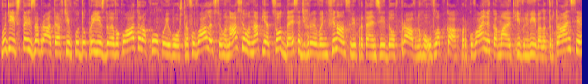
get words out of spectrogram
Водій встиг забрати автівку до приїзду евакуатора. Копи його оштрафували всього-навсього на 510 гривень. Фінансові претензії до вправного у влапках паркувальника мають і в Львів електротрансі.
